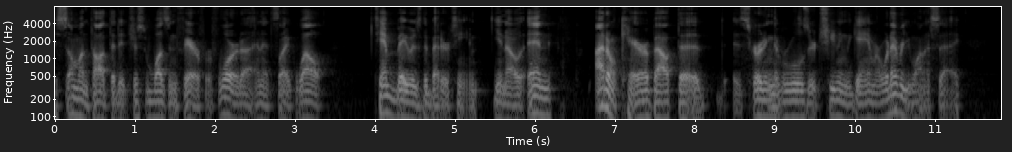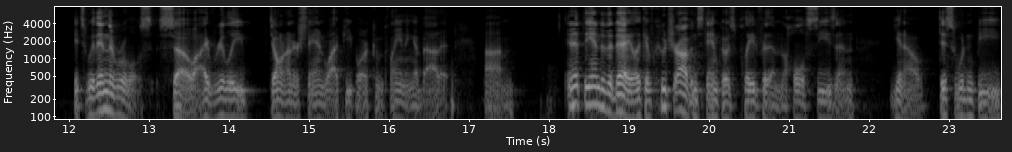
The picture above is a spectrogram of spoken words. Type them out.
someone thought that it just wasn't fair for Florida, and it's like, well, Tampa Bay was the better team, you know, and I don't care about the skirting the rules or cheating the game or whatever you want to say. It's within the rules, so I really don't understand why people are complaining about it. Um, and at the end of the day, like if Kucherov and Stamkos played for them the whole season, you know, this wouldn't be.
